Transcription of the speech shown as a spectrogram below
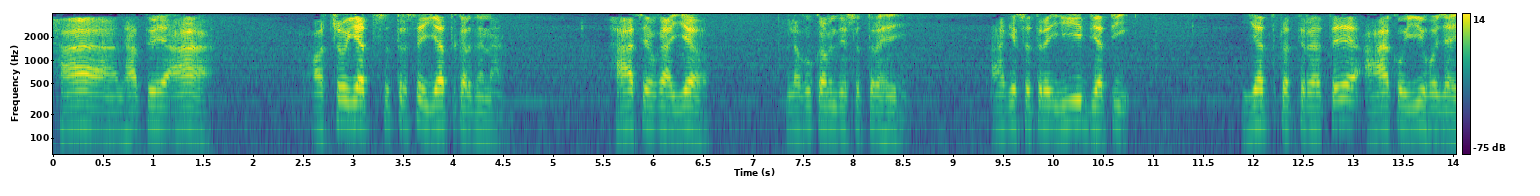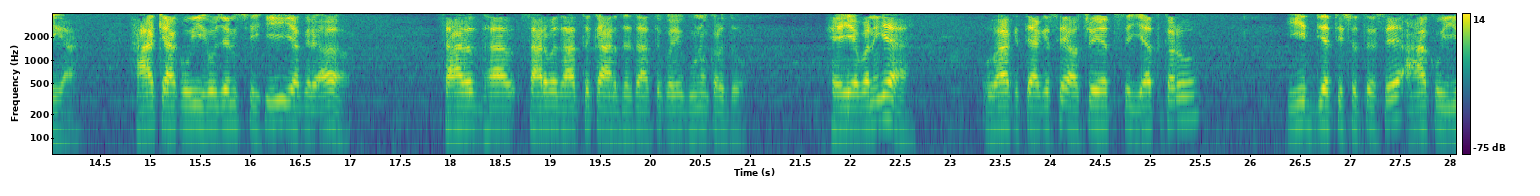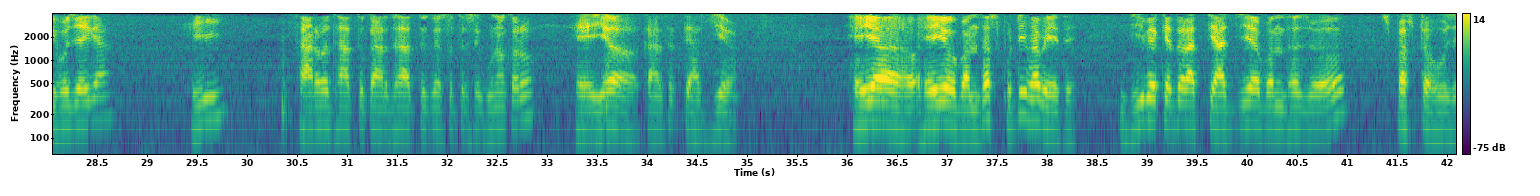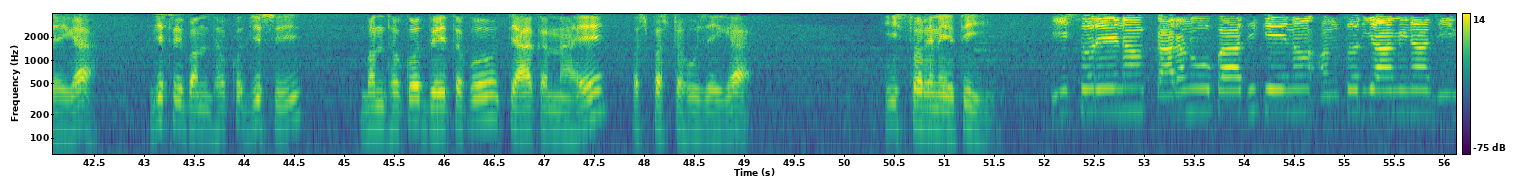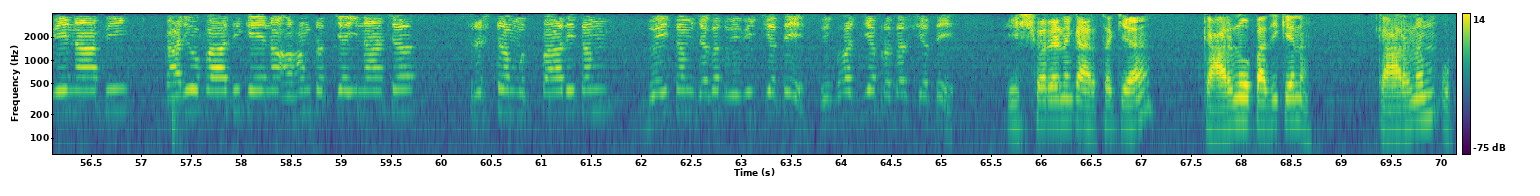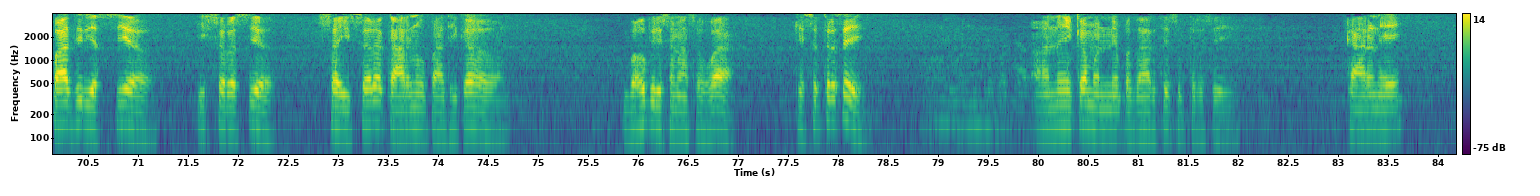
हा, धातु है आ। अचो यत, सूत्र से यत कर देना। हा से होगा य। लघु कम सूत्र है। आगे सूत्र ईद यति यत प्रत्यय रहते, आ को ई हो जाएगा। हा क्या को ई हो जाने से ही अगर अ सार्वधातु का अर्ध धातु को गुण कर दो। है ये बन गया? वहा त्याग से अचोयत से यत करो। ईद यति सूत्र से आ को ई हो जाएगा। ही सार्वधातु का अर्धातु के सूत्र से गुण करो। हे य का अर्थ त्याज्य। हेय बंध स्फुटी भवेद जीव के द्वारा त्याज्य बंध जो स्पष्ट हो जाएगा। जिस बंध को, जिस बंध को, द्वैत को त्याग करना है, वो स्पष्ट हो जाएगा। ईश्वर ने ईश्वरेण कारणोपाधिकेन अंतर्यामिना जीवेनापि, कार्योपाधिकेन अहम प्रत्ययिना सृष्टमुत्पादितं द्वैतम जगत विविच्यते, विभज्य प्रदर्श्यते। ईश्वर का अर्थ क्या? कारण उपाधि के न? कारणम उपाधि ईश्वर से स ईश्वर कारण उपाधि का बहुबरी समास हुआ। के सूत्र से? अनेकम अन्य पदार्थ सूत्र से। कारण है,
